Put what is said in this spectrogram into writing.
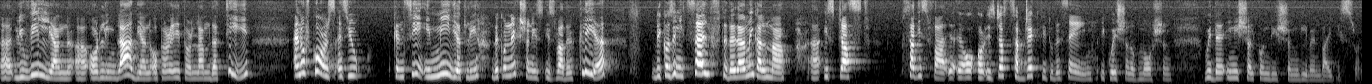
uh, Liouvillean uh, or Lindbladian operator lambda t. And of course, as you can see immediately, the connection is, is rather clear because in itself, the dynamical map uh, is just satisfied uh, or, or is just subjected to the same equation of motion with the initial condition given by this one.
